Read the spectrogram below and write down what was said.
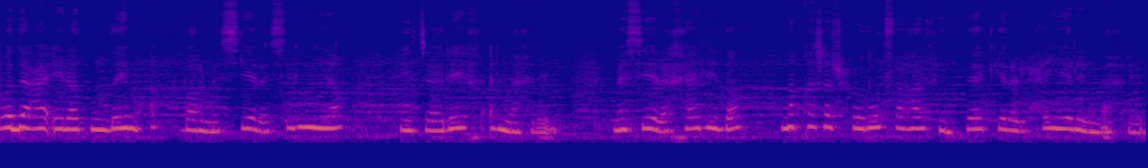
ودعا إلى تنظيم أكبر مسيرة سلمية في تاريخ المغرب. مسيرة خالدة نقشت حروفها في الذاكرة الحية للمغرب.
